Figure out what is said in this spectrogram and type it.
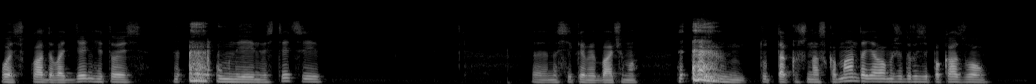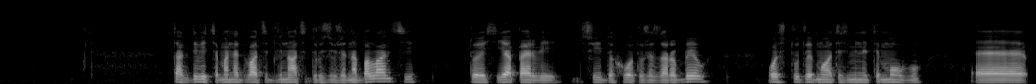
Ось вкладувати деньги, тобто умні інвестиції. Е, наскільки ми бачимо. Тут також у нас команда, я вам вже, друзі, показував. Так, дивіться, в мене 20-12, друзі, вже на балансі. Тобто я перший свій доход вже заробив. Ось тут ви можете змінити мову. Е,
